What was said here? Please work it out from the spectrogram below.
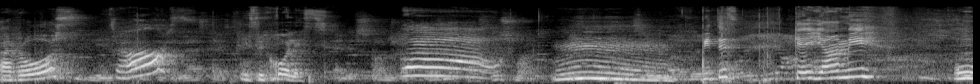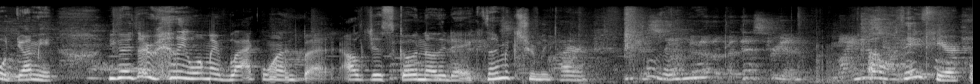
Arroz Sauce? y frijoles. And if SpongeBob Yeah. this one, Mmm. ¿Viste? Qué yummy. Oh, yummy. You guys, I really want my black ones, but I'll just go another day because I'm extremely tired. Oh, they here. another pedestrian Oh, here. I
